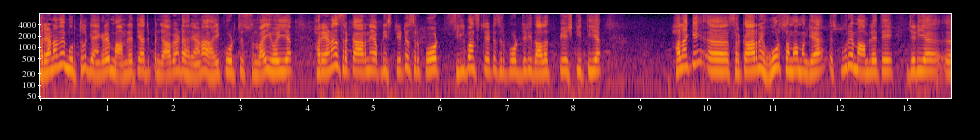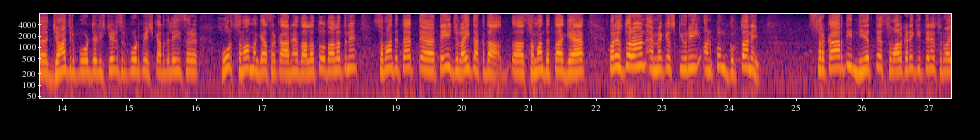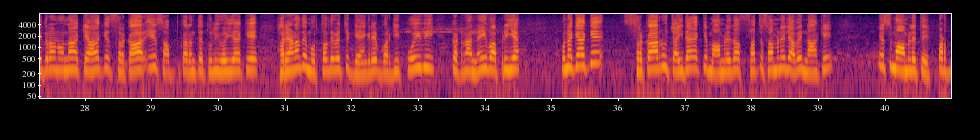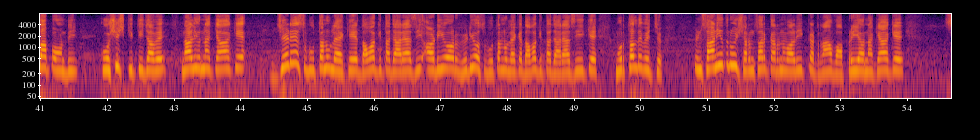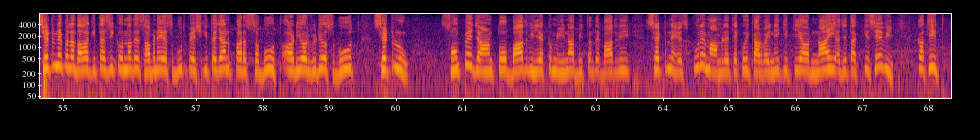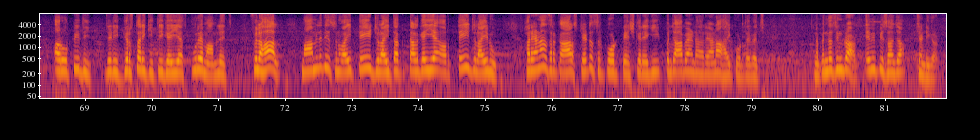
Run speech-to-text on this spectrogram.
ਹਰਿਆਣਾ ਦੇ ਮੁਰਤਲ ਗੈਂਗਰੇ ਮਾਮਲੇ ਤੇ ਅੱਜ Punjab and Haryana high court 'ਚ ਸੁਣਵਾਈ ਹੋਈ ਹੈ। ਹਰਿਆਣਾ ਸਰਕਾਰ ਨੇ ਆਪਣੀ ਸਟੇਟਸ ਰਿਪੋਰਟ ਸੀਲਬੰਦ ਸਟੇਟਸ ਰਿਪੋਰਟ ਜਿਹੜੀ ਅਦਾਲਤ ਪੇਸ਼ ਕੀਤੀ ਹੈ। ਹਾਲਾਂਕਿ ਸਰਕਾਰ ਨੇ ਹੋਰ ਸਮਾਂ ਮੰਗਿਆ। ਇਸ ਪੂਰੇ ਮਾਮਲੇ ਤੇ ਜਿਹੜੀ ਹੈ ਜਾਂਚ ਰਿਪੋਰਟ ਜਿਹੜੀ ਸਟੇਟਸ ਰਿਪੋਰਟ ਪੇਸ਼ ਕਰਨ ਦੇ ਲਈ ਸਰ ਹੋਰ ਸਮਾਂ ਮੰਗਿਆ ਸਰਕਾਰ ਨੇ। ਅਦਾਲਤ ਤੋਂ ਅਦਾਲਤ ਨੇ ਸਮਾਂ ਦਿੱਤਾ ਹੈ, 23 ਜੁਲਾਈ ਤੱਕ ਦਾ ਸਮਾਂ ਦਿੱਤਾ ਗਿਆ ਹੈ। ਪਰ ਇਸ ਦੌਰਾਨ ਐਮਐਕੇ ਸਿਕਿਉਰੀ ਅਨੁਪਮ ਗੁਪਤਾ ਨੇ ਸਰਕਾਰ ਦੀ ਨੀਅਤ ਤੇ ਸਵਾਲ ਖੜੇ ਕੀਤੇ ਨੇ। ਸੁਣਵਾਈ ਦੌਰਾਨ ਉਹਨਾਂ ਕਿਹਾ ਕਿ ਸਰਕਾਰ ਇਹ ਸਾਬਤ ਕਰਨ ਤੇ ਤੁਲੀ ਹੋਈ ਹੈ ਕਿ ਹਰਿਆਣਾ ਦੇ ਮੁਰਤਲ ਦੇ ਵਿੱਚ ਗੈਂਗਰੇਪ ਵਰਗੀ ਕੋਈ ਵੀ ਘਟਨਾ ਨਹੀਂ ਵਾਪਰੀ ਹੈ। ਉਹਨਾਂ ਕਿਹਾ ਕਿ ਸਰਕਾਰ ਨੂੰ ਚਾਹੀਦਾ ਹੈ ਕਿ ਮਾਮਲੇ ਦਾ ਸੱਚ ਸਾਹਮਣੇ ਲਿਆਵੇ, ਨਾ ਕਿ ਇਸ ਮਾਮਲੇ ਤੇ ਪਰਦਾ ਪਾਉਣ ਦੀ ਕੋਸ਼ਿਸ਼ ਕੀਤੀ ਜਾਵੇ। ਨਾਲ ਹੀ ਉਹਨਾਂ ਕਿਹਾ ਕਿ ਜਿਹੜੇ ਸਬੂਤਾਂ ਨੂੰ ਲੈ ਕੇ ਦਾਵਾ ਕੀਤਾ ਜਾ ਰਿਹਾ ਸੀ, ਆਡੀਓ ਔਰ ਵੀਡੀਓ ਸਬੂਤਾਂ ਨੂੰ ਲੈ ਕੇ ਦਾਵਾ ਕੀਤਾ ਜਾ ਰਿਹਾ ਸੀ ਕਿ ਮੁਰਤਲ ਦੇ ਵਿੱਚ ਇਨਸਾਨੀਅਤ ਨੂੰ ਸ਼ਰਮਸਾਰ ਕਰਨ ਵਾਲੀ ਘਟਨਾ ਵਾਪਰੀ ਹੈ। ਉਹਨਾਂ ਕਿਹਾ ਕਿ ਸਿੱਟ ਨੇ ਪਹਿਲਾਂ ਦਾਵਾ ਕੀਤਾ ਸੀ ਕਿ ਉਹਨਾਂ ਦੇ ਸਾਹਮਣੇ ਇਹ ਸਬੂਤ ਪੇਸ਼ ਕੀਤੇ ਜਾਣ, ਪਰ ਸਬੂਤ, ਆਡੀਓ ਔਰ ਵੀਡੀਓ ਸਬੂਤ ਸਿੱਟ ਨੂੰ ਸੌਂਪੇ ਜਾਣ ਤੋਂ ਬਾਅਦ ਵੀ, ਇੱਕ ਮਹੀਨਾ ਬੀਤਣ ਦੇ ਬਾਅਦ ਵੀ ਸਿੱਟ ਨੇ ਇਸ ਪੂਰੇ ਮਾਮਲੇ ਤੇ ਕੋਈ ਕਾਰਵਾਈ ਨਹੀਂ ਕੀਤੀ ਹੈ ਔਰ ਨਾ ਹੀ ਅਜੇ ਤੱਕ ਕਿਸੇ ਵੀ ਕਥਿਤ ਆਰੋਪੀ ਦੀ ਜਿਹੜੀ ਗ੍ਰਿਫਤਾਰੀ ਕੀਤੀ ਗਈ ਹੈ ਇਸ ਪੂਰੇ ਮਾਮਲੇ 'ਚ। ਫਿਲਹਾਲ ਮਾਮਲੇ ਦੀ ਸੁਣਵਾਈ 23 ਜੁਲਾਈ ਤੱਕ ਟਲ ਗਈ ਹੈ ਔਰ 23 ਜੁਲਾਈ ਨੂੰ ਹਰਿਆਣਾ ਸਰਕਾਰ ਸਟੇਟਸ ਰਿਪੋਰਟ ਪੇਸ਼ ਕਰੇਗੀ, Punjab and Haryana high court ਦੇ ਵਿੱਚ। ਨਪਿੰਦਰ ਸਿੰਘ ਬਰਾੜ ਏਬੀਪੀ ਸਾਂਝਾ, ਚੰਡੀਗੜ੍ਹ।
